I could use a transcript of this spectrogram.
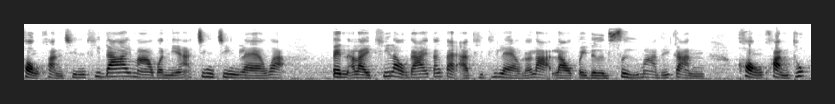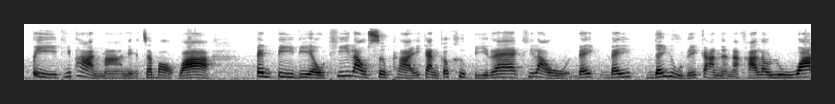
ของขวัญชิ้นที่ได้มาวันนี้จริง ๆ แล้วอะเป็นอะไรที่เราได้ตั้งแต่อาทิตย์ที่แล้วแล้วล่ะ เราไปเดินซื้อมาด้วยกัน ของขวัญทุกปีที่ผ่านมาเนี่ยจะบอกว่า เป็นปีเดียวที่เราเซอร์ไพรส์กันก็คือปีแรกที่เราได้ได้ได้อยู่ด้วยกันน่ะนะคะ เรารู้ว่า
